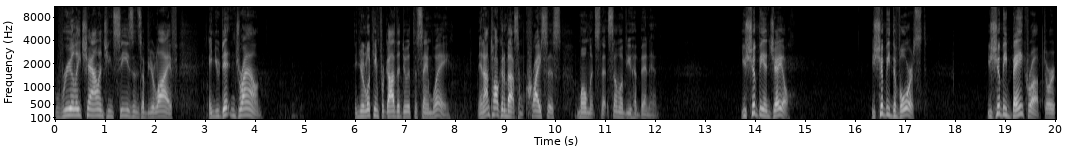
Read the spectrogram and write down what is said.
really challenging seasons of your life. and you didn't drown. And you're looking for God to do it the same way. And I'm talking about some crisis moments that some of you have been in. You should be in jail. You should be divorced. You should be bankrupt or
